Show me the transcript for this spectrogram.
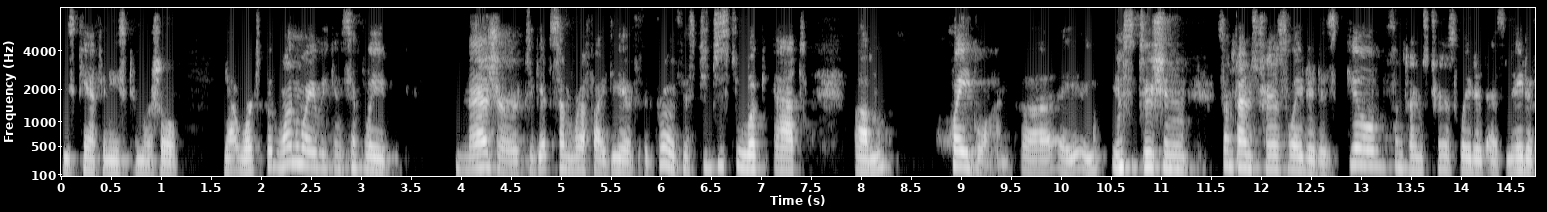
these Cantonese commercial networks, but one way we can simply measure to get some rough idea of the growth is to just look at um, Huiguan, uh, a, a, institution sometimes translated as guild, sometimes translated as native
